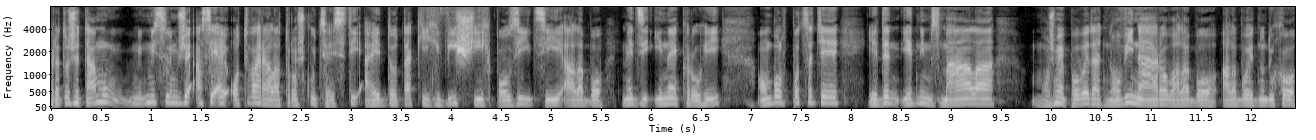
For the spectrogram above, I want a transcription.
Pretože tam myslím, že asi aj otvárala trošku cesty aj do takých vyšších pozícií alebo medzi iné kruhy. On bol v podstate jeden, jedným z mála môžeme povedať novinárov alebo, alebo jednoducho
